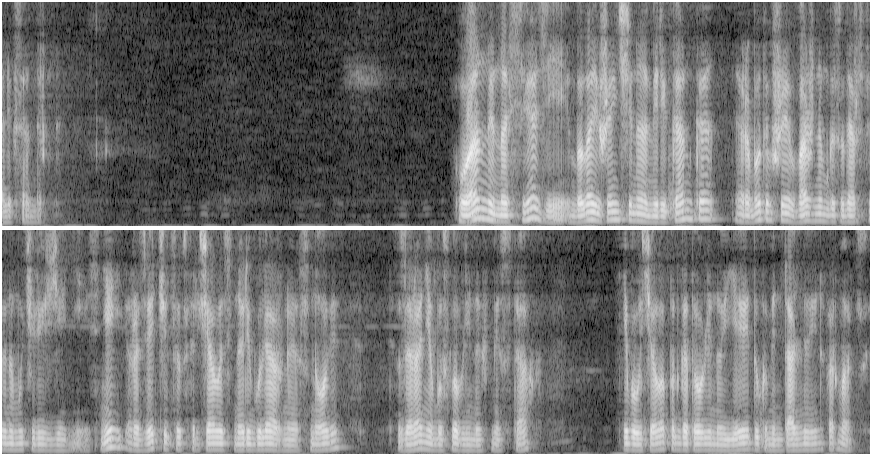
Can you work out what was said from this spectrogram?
Александровна. У Анны на связи была и женщина-американка, работавшая в важном государственном учреждении. С ней разведчица встречалась на регулярной основе в заранее обусловленных местах и получала подготовленную ею документальную информацию.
